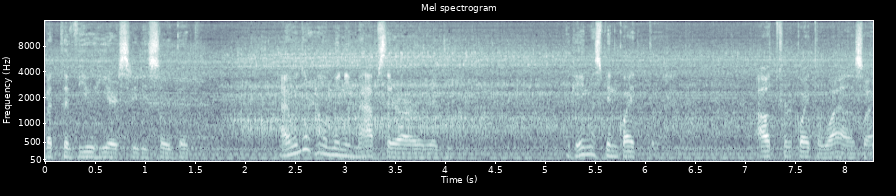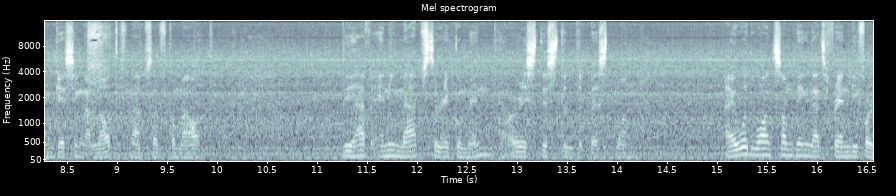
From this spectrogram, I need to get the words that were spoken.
but the view here is really so good. I wonder how many maps there are already. The game has been quite out for quite a while, so I'm guessing a lot of maps have come out. Do you have any maps to recommend, or is this still the best one? I would want something that's friendly for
